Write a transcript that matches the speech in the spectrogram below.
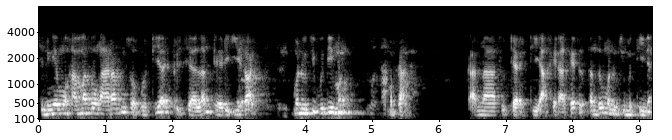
jenenge Muhammad wong Arab sapa dia berjalan dari Irak menuju Budi Mekah. Karena sudah di akhir-akhir tentu menuju Medina.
